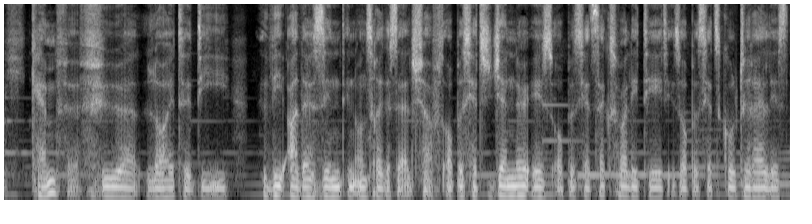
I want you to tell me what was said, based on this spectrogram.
Ich kämpfe für Leute, die the other sind in unserer Gesellschaft. Ob es jetzt Gender ist, ob es jetzt Sexualität ist, ob es jetzt kulturell ist.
